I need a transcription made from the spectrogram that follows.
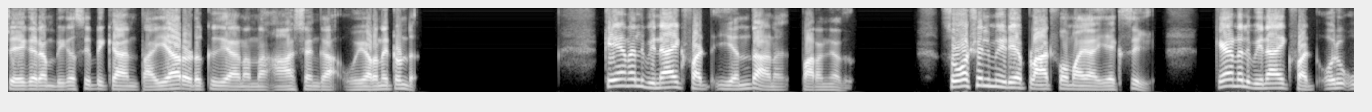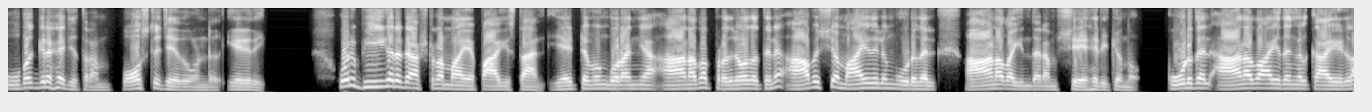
ശേഖരം വികസിപ്പിക്കാൻ തയ്യാറെടുക്കുകയാണെന്ന ആശങ്ക ഉയർന്നിട്ടുണ്ട്. കേണൽ വിനായക് ഭട്ട് എന്താണ് പറഞ്ഞത്? സോഷ്യൽ മീഡിയ പ്ലാറ്റ്ഫോമായ എക്സിൽ കേണൽ വിനായക് ഭട്ട് ഒരു ഉപഗ്രഹ ചിത്രം പോസ്റ്റ് ചെയ്തുകൊണ്ട് എഴുതി. ഒരു ഭീകര രാഷ്ട്രമായ പാകിസ്ഥാൻ. ഏറ്റവും കുറഞ്ഞ ആണവ പ്രതിരോധത്തിന് ആവശ്യമായതിലും കൂടുതൽ ആണവ ഇന്ധനം ശേഖരിക്കുന്നു. കൂടുതൽ ആണവായുധങ്ങൾക്കായുള്ള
